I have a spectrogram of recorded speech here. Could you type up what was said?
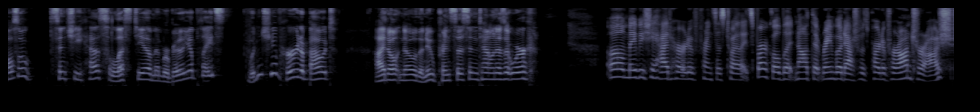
Also, since she has Celestia memorabilia plates, wouldn't she have heard about, I don't know, the new princess in town, as it were? Well, maybe she had heard of Princess Twilight Sparkle, but not that Rainbow Dash was part of her entourage.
